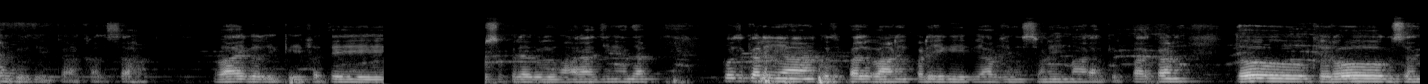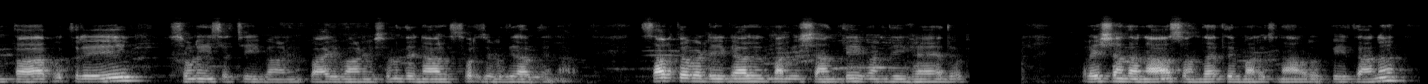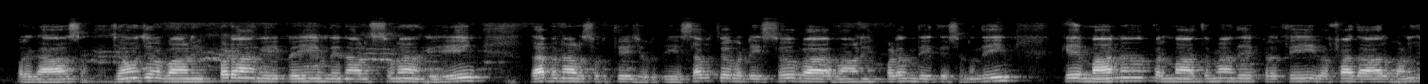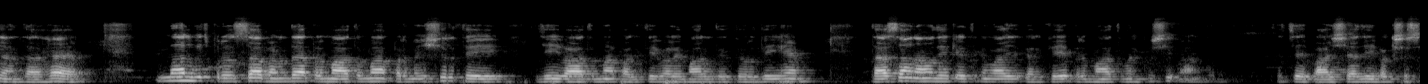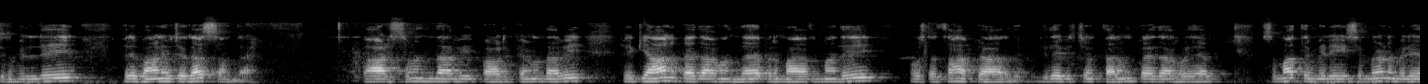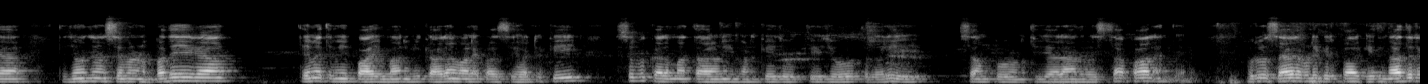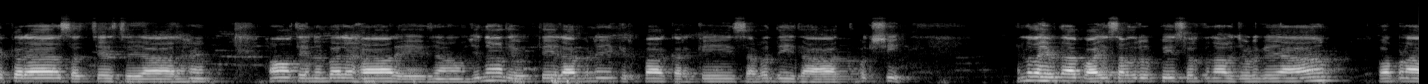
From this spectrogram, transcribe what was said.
ਵਾਹਿਗੁਰੂ ਜੀ ਕਾ ਖਾਲਸਾ। ਵਾਹਿਗੁਰੂ ਜੀ ਕੀ ਫਤਿਹ। ਸ਼ੁਕਰ ਹੈ ਗੁਰੂ ਮਹਾਰਾਜ ਜੀਆਂ ਦਾ। ਕੁਝ ਕੜੀਆਂ, ਕੁਝ ਪਲ ਬਾਣੀ ਪੜੀਗੀ ਵੀ ਆਪ ਜੀ ਨੇ ਸੁਣੀ, ਮਹਾਰਾਜ ਕਿਰਪਾ ਕਰਨ। ਦੁੱਖ, ਰੋਗ, ਸੰਤਾਪ ਉਤਰੇ। ਸੁਣੀ ਸੱਚੀ ਬਾਣੀ, ਪਾਈ ਬਾਣੀ ਸੁਣਨ ਦੇ ਨਾਲ ਸੁਰ ਜੁੜਦੀ ਰੱਬ ਦੇ ਨਾਲ। ਸਭ ਤੋਂ ਵੱਡੀ ਗੱਲ, ਮਨ ਵਿੱਚ ਸ਼ਾਂਤੀ ਬਣਦੀ ਹੈ, ਦੁੱਖ। ਕਲੇਸ਼ਾਂ ਦਾ ਨਾਸ ਹੁੰਦਾ ਤੇ ਮਨ ਵਿੱਚ ਨਾਮ ਰੂਪੀ ਤਨ ਪ੍ਰਗਾਸ। ਜਿਉਂ-ਜਿਉਂ ਬਾਣੀ ਪੜਾਂਗੇ, ਪ੍ਰੇਮ ਦੇ ਨਾਲ ਸੁਣਾਂਗੇ, ਰੱਬ ਨਾਲ ਸੁਰਤੀ ਜੁੜਦੀ ਹੈ। ਸਭ ਤੋਂ ਵੱਡੀ ਸੋਭਾ ਬਾਣੀ ਪੜਨ ਦੀ ਤੇ ਸੁਣਨ ਦੀ, ਕਿ ਮਨ ਪਰਮਾਤਮਾ ਦੇ ਪ੍ਰਤੀ ਵਫਾਦਾਰ ਬਣ ਜਾਂਦਾ ਹੈ। ਮਨ ਵਿੱਚ ਭਰੋਸਾ ਬਣਦਾ, ਪਰਮਾਤਮਾ ਪਰਮੇਸ਼ਰ ਤੇ ਜੀਵਾਤਮਾ ਭਗਤੀ ਵਾਲੇ ਮਾਰਗ ਤੇ ਤੁਰਦੀ ਹੈ। ਦਾਸਾਂ ਨਾਮ ਦੇ ਕਿਰਤ ਕਮਾਈ ਕਰਕੇ ਪਰਮਾਤਮਾ ਦੀ ਖੁਸ਼ੀ ਮਾਣਦੇ ਸੱਚੇ ਪਾਤਸ਼ਾਹ ਦੀ ਬਖਸ਼ਿਸ਼ ਮਿਲਦੀ ਫਿਰ ਬਾਣੀ ਵਿੱਚ ਰਸ ਆਉਂਦਾ ਹੈ। ਪਾਠ ਸੁਣਨ ਦਾ ਵੀ, ਪਾਠ ਕਰਨ ਦਾ ਵੀ ਫਿਰ ਗਿਆਨ ਪੈਦਾ ਹੁੰਦਾ ਹੈ ਪਰਮਾਤਮਾ ਦੇ ਉਸ ਸੱਚਾ ਪਿਆਰ ਦੇ ਜਿਹਦੇ ਵਿੱਚੋਂ ਧਰਮ ਪੈਦਾ ਹੋਇਆ, ਸਮਤ ਮਿਲੀ, ਸਿਮਰਨ ਮਿਲਿਆ ਤੇ ਜਿਉਂ ਜਿਉਂ ਸਿਮਰਨ ਵਧੇਗਾ ਤਿਵੇਂ ਤਿਵੇਂ ਪਾਈ ਮਨ ਵਿਕਾਰਾਂ ਵਾਲੇ ਪਾਸੇ ਹਟ ਕੇ ਸੁਭ ਕਰਮਾਂ ਤਾਰਣੀ ਬਣ ਕੇ ਜੋਤੀ ਜੋਤ ਰਲੀ ਸੰਪੂਰਨ ਥਿਆਰਾਂ ਦੇ ਵਿਸਥਾ ਪਾ ਲੈਂਦੇ ਨੇ। ਗੁਰੂ ਸਾਹਿਬ ਨੇ ਬੜੀ ਕਿਰਪਾ ਕੀਤੀ, ਨਾਦਰ ਕਰੈ, ਸੱਚੇ ਸਿਆਰ ਹੈ ਹਾਂ, ਤਿਨ ਬਲਹਾਰੇ ਜਾਉ, ਜਿਨ੍ਹਾਂ ਦੇ ਉੱਤੇ ਰੱਬ ਨੇ ਕਿਰਪਾ ਕਰਕੇ ਸ਼ਬਦ ਦੀ ਦਾਤ ਬਖਸ਼ੀ। ਇਹਨਾਂ ਦਾ ਹਿਰਦਾ ਭਾਈ ਸ਼ਬਦ ਰੂਪੀ ਸੁਰਤ ਨਾਲ ਜੁੜ ਗਿਆ। ਉਹ ਆਪਣਾ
